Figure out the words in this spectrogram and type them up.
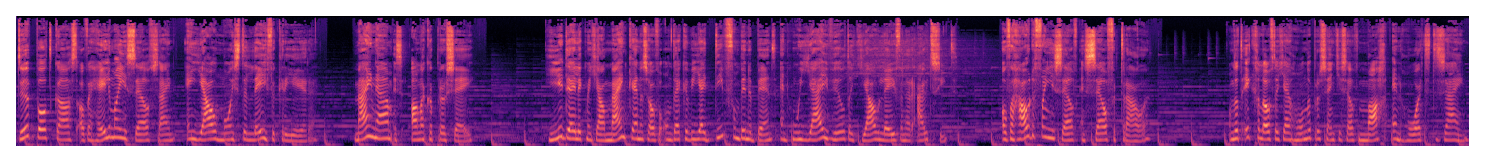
De podcast over helemaal jezelf zijn en jouw mooiste leven creëren. Mijn naam is Anneke Procé. Hier deel ik met jou mijn kennis over ontdekken wie jij diep van binnen bent en hoe jij wil dat jouw leven eruit ziet. Over houden van jezelf en zelfvertrouwen omdat ik geloof dat jij 100% jezelf mag en hoort te zijn.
